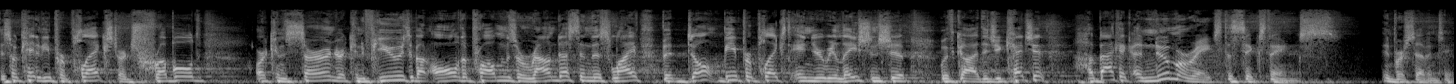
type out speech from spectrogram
It's okay to be perplexed or troubled or concerned or confused about all the problems around us in this life, but don't be perplexed in your relationship with God. Did you catch it? Habakkuk enumerates the six things in verse 17.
